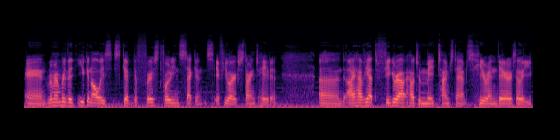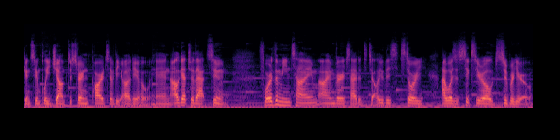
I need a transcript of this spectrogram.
and remember that you can always skip the first 14 seconds if you are starting to hate it and I have yet to figure out how to make timestamps here and there so that you can simply jump to certain parts of the audio, and I'll get to that soon. For the meantime, I'm very excited to tell you this story. I was a six year old superhero.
